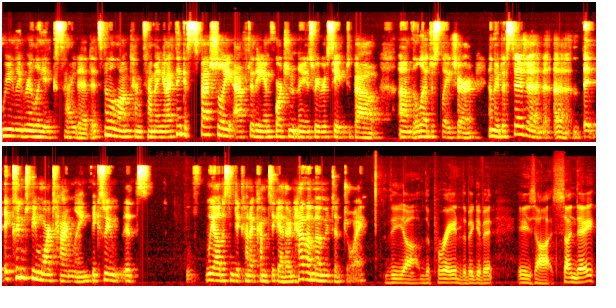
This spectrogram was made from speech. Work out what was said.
really, really excited. It's been a long time coming. And I think, especially after the unfortunate news we received about um, the legislature and their decision, uh, it, it, couldn't be more timely because we, it's, we all just need to kind of come together and have a moment of joy. The, uh, the parade, the big event, is uh, Sunday.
